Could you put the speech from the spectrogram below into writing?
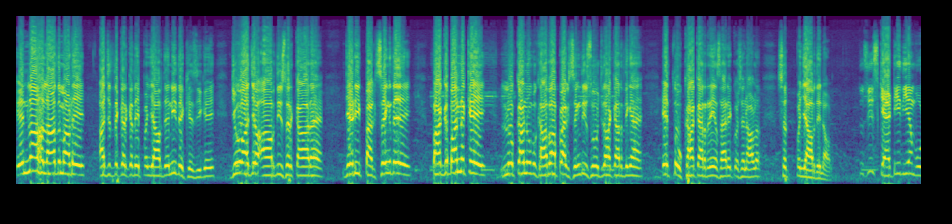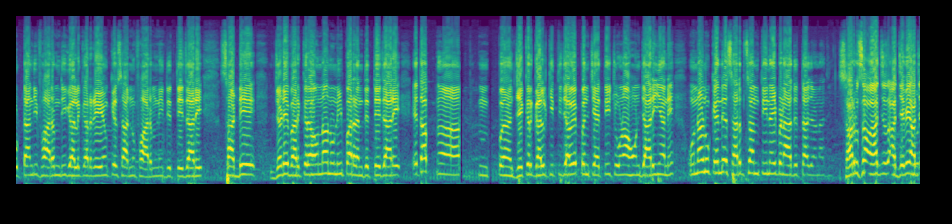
ਇੰਨਾ ਹਾਲਾਤ ਮਾੜੇ ਅੱਜ ਤੱਕ ਕਦੇ ਪੰਜਾਬ ਦੇ ਨਹੀਂ ਦੇਖੇ ਸੀਗੇ। ਜੋ ਅੱਜ ਆਪ ਦੀ ਸਰਕਾਰ ਹੈ, ਜਿਹੜੀ ਭਗਤ ਸਿੰਘ ਦੇ ਪੱਗ ਬੰਨ੍ਹ ਕੇ ਲੋਕਾਂ ਨੂੰ ਵਿਖਾਵਾ ਭਗਤ ਸਿੰਘ ਦੀ ਸੋਚ ਦਾ ਕਰਦੀਆਂ, ਇਹ ਧੋਖਾ ਕਰ ਰਹੇ ਆ ਸਾਰੇ ਕੁਝ ਨਾਲ, ਸ- ਪੰਜਾਬ ਦੇ ਨਾਲ। ਤੁਸੀਂ ਸਕੈਟੀ ਦੀਆਂ ਵੋਟਾਂ ਦੀ ਫਾਰਮ ਦੀ ਗੱਲ ਕਰ ਰਹੇ ਹੋ ਕਿ ਸਾਨੂੰ ਫਾਰਮ ਨਹੀਂ ਦਿੱਤੇ ਜਾ ਰਹੇ ਸਾਡੇ ਜਿਹੜੇ ਵਰਕਰ ਆ ਉਹਨਾਂ ਨੂੰ ਨਹੀਂ ਭਰਨ ਦਿੱਤੇ ਜਾ ਰਹੇ। ਇਹ ਤਾਂ ਅ, ਜੇਕਰ ਗੱਲ ਕੀਤੀ ਜਾਵੇ ਪੰਚਾਇਤੀ ਚੋਣਾਂ ਹੋਣ ਜਾ ਰਹੀਆਂ ਨੇ ਉਹਨਾਂ ਨੂੰ ਕਹਿੰਦੇ ਸਰਬਸੰਮਤੀ ਨਾਲ ਹੀ ਬਣਾ ਦਿੱਤਾ ਜਾਣਾ ਜੀ। ਸਰਬਸ ਅੱਜ ਅੱਜ ਜਿਵੇਂ ਅੱਜ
